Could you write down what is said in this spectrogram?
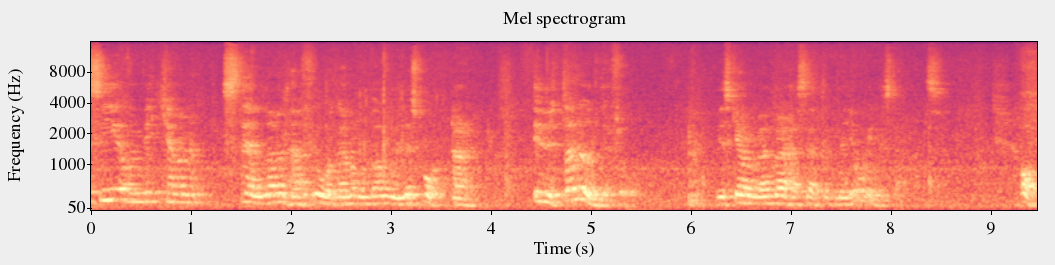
se om vi kan ställa den här frågan om vad Olle sportar utan underfråga? Vi ska använda det här sättet med join istället. Ja,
